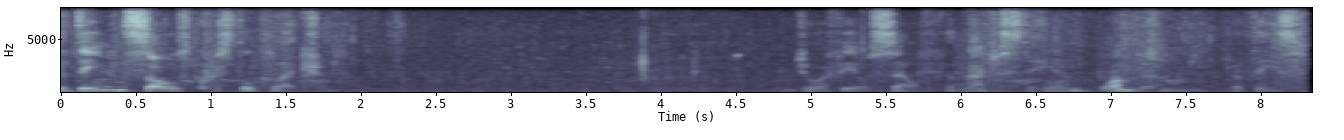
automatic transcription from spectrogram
the Demon Souls Crystal Collection. Enjoy for yourself the majesty and wonder of these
